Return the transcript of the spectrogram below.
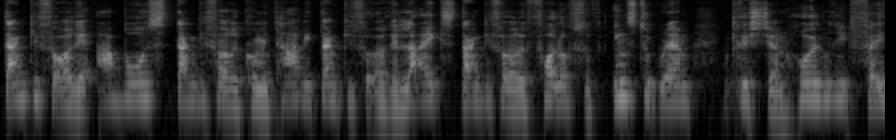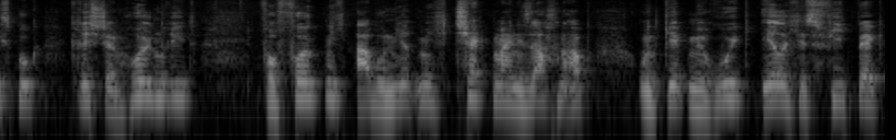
Danke für eure Abos, danke für eure Kommentare, danke für eure Likes, danke für eure Follows auf Instagram, Christian Holdenried, Facebook, Christian Holdenried. Verfolgt mich, abonniert mich, checkt meine Sachen ab und gebt mir ruhig ehrliches Feedback,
